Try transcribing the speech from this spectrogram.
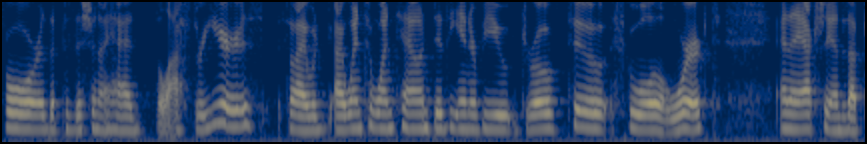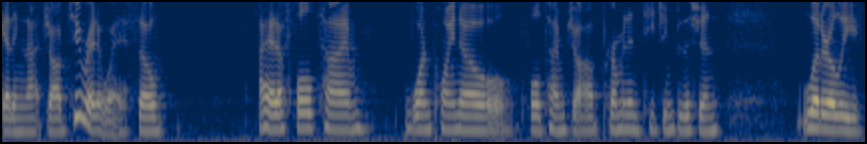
for the position I had the last three years. So I would I went to one town, did the interview, drove to school, worked, and I actually ended up getting that job too right away. So I had a full time 1.0 full time job, permanent teaching position, literally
